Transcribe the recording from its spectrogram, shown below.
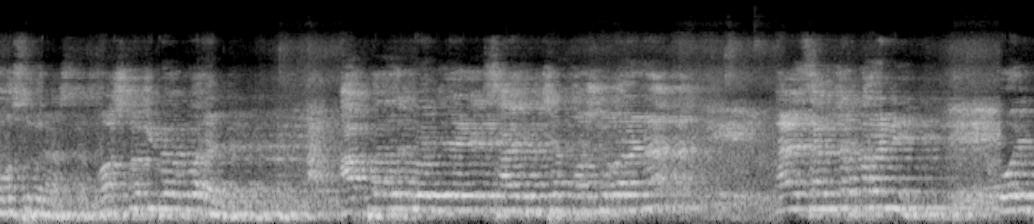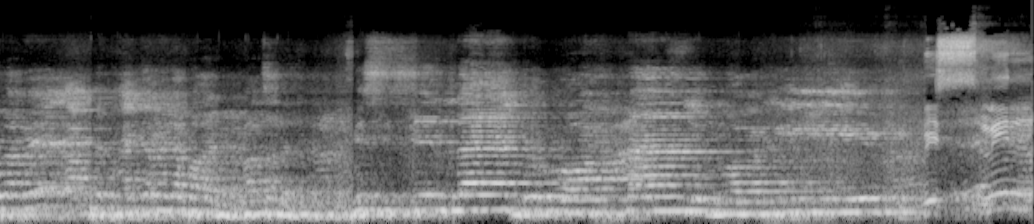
মস্ত করে আসতে মস্ত কীভাবে করাইবেন আপনাদের ওই যে হিসাব করে না? হ্যাঁ হিসাব করেনি? ওইভাবে আপনি ভাইকা ভাইকা পড়াইবেন বাচ্চাদের। বিসমিল্লাহির রহমানির রহিম। বিসমিল্লাহির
